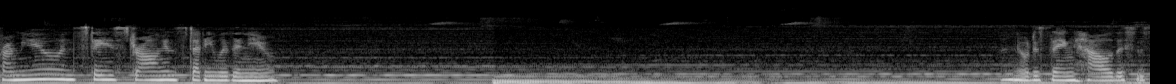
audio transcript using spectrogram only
from you and stays strong and steady within you. Noticing how this is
